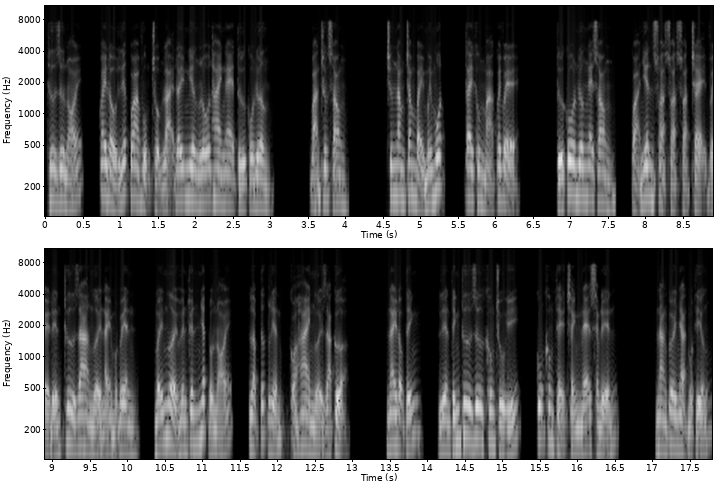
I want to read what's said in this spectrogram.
Thư dư nói, quay đầu liếc qua vụ trộm lại đây nghiêng lỗ thai nghe tứ cô nương. Bản chương xong. Chương năm trăm bảy mươi mốt, tay không mã quay về. Tứ cô nương nghe xong, quả nhiên xoạt xoạt xoạt chạy về đến thư gia người này một bên, mấy người huyên thuyên nhất đồn nói, lập tức liền có hai người ra cửa. Nay động tĩnh, liền tính thư dư không chú ý, cũng không thể tránh né xem đến. Nàng cười nhạt một tiếng,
